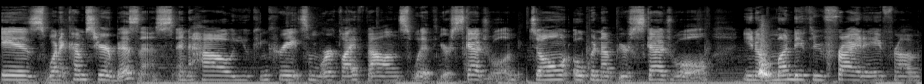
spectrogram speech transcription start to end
is when it comes to your business and how you can create some work-life balance with your schedule. Don't open up your schedule, you know, Monday through Friday from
